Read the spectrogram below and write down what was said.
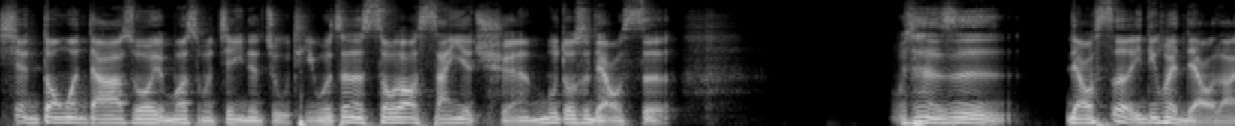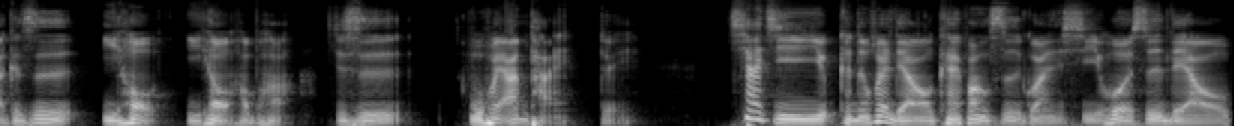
线动，问大家说有没有什么建议的主题。我真的收到三页，全部都是聊色。我真的是聊色一定会聊啦，可是以后以后好不好？就是我会安排。对，下一集可能会聊开放式关系，或者是聊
